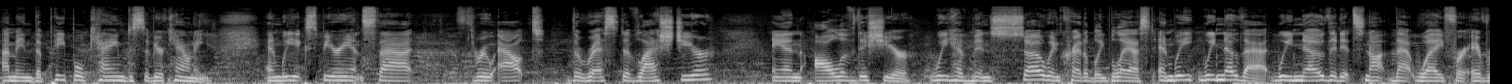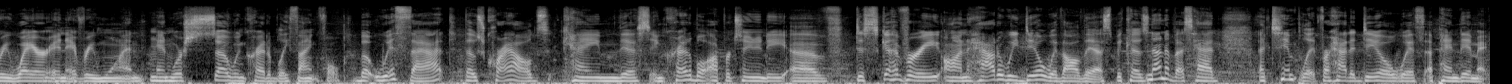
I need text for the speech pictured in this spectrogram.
I mean, the people came to Sevier County. And we experienced that throughout the rest of last year and all of this year. We have been so incredibly blessed, and we, we know that. We know that it's not that way for everywhere mm-hmm. and everyone, mm-hmm. and we're so incredibly thankful. But with that, those crowds came this incredible opportunity of discovery on how do we deal with all this because none of us had a template for how to deal with a pandemic.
